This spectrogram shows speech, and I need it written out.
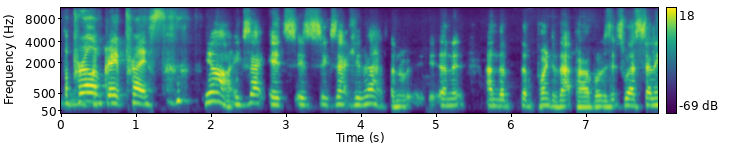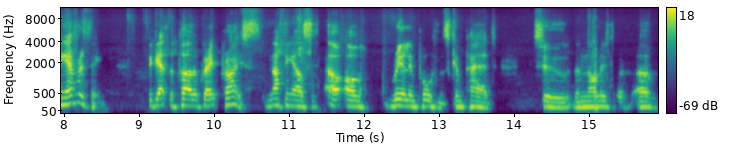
the pearl of great price. yeah, exact. It's it's exactly that, and and it, and the the point of that parable is it's worth selling everything to get the pearl of great price. Nothing else of, of real importance compared to the knowledge of, of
